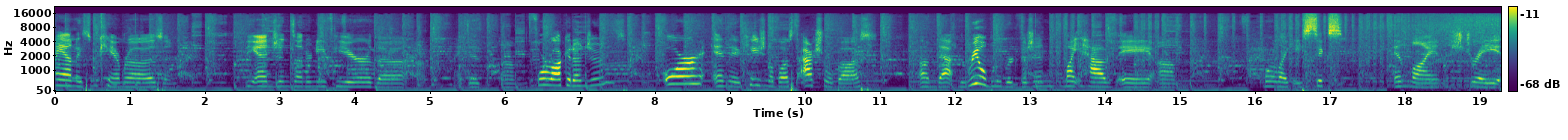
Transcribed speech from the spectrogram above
And some cameras and the engines underneath here. The um, I did um, four rocket engines, or in the occasional bus, the actual bus, um, that the real Bluebird Vision might have a um, more like a six inline straight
